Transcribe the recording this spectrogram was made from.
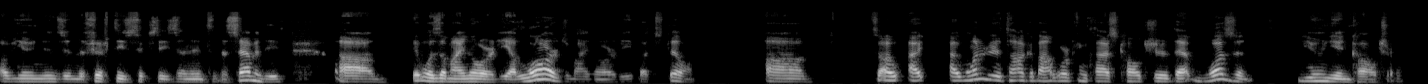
of unions in the 50s, 60s, and into the 70s, um, it was a minority, a large minority, but still. Um, so I, I wanted to talk about working class culture that wasn't union culture.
